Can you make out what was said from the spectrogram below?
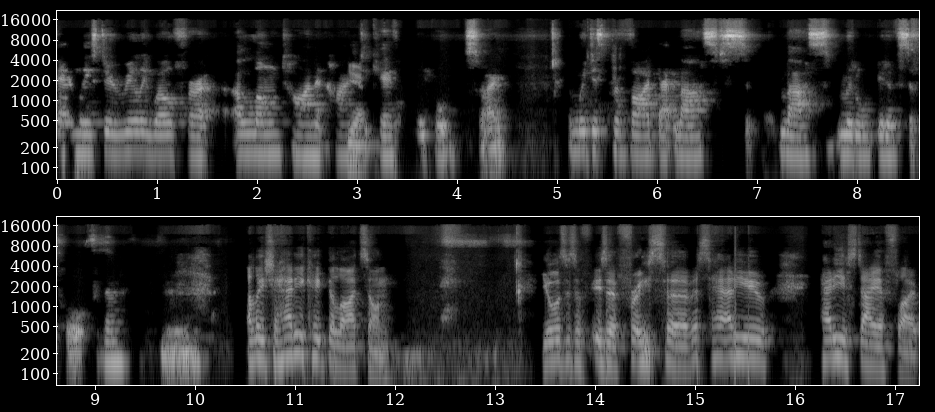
families do really well for a, a long time at home yeah. to care for people. So and we just provide that last last little bit of support for them. Mm. Alicia, how do you keep the lights on? Yours is a is a free service. How do you how do you stay afloat?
